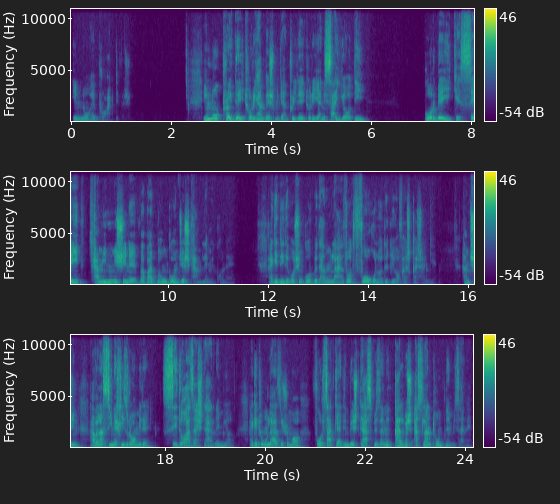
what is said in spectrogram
این نوع proactive ش این نوع predatory هم بهش میگن. predatory یعنی صیادی. گربه ای که سید کمین میشینه و بعد به اون گنجش کمله می‌کنه. اگه دیده باشین گربه در اون لحظات فوق العاده قیافش قشنگه. همچین اولا سینه خیز راه میره صدا ازش در نمیاد. اگه تو اون لحظه شما فرصت کردین بهش دست بزنید قلبش اصلا تند نمی‌زنه.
